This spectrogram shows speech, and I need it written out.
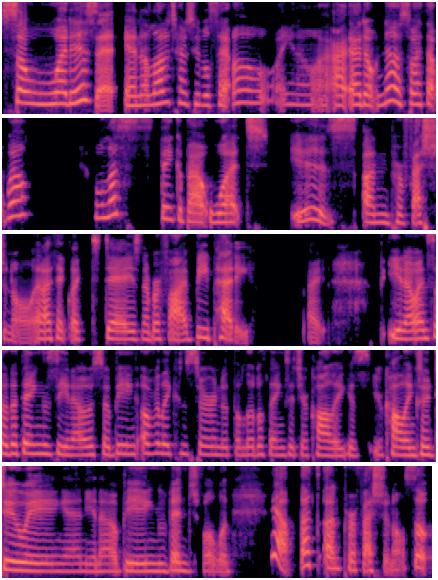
So what is it? And a lot of times people say, oh, you know, I, I don't know. So I thought, well, well, let's think about what is unprofessional. And I think like today is number five, be petty, right? you know and so the things you know so being overly concerned with the little things that your colleague is your colleagues are doing and you know being vengeful and yeah that's unprofessional so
